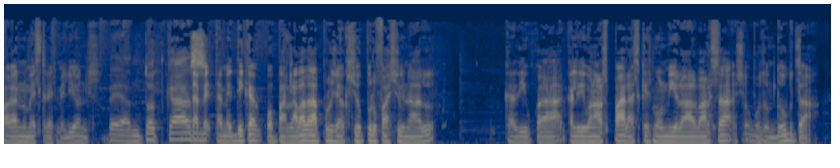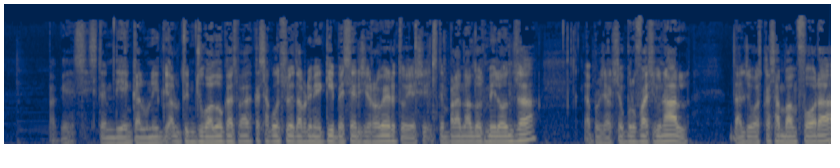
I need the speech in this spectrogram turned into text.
pagant només 3 milions. Bé, en tot cas... També, també et dic que quan parlava de la projecció professional que diu que, que li diuen als pares que és molt millor al Barça, això ho poso en dubte perquè si estem dient que l'últim jugador que s'ha construït al primer equip és Sergi Roberto i estem parlant del 2011, la projecció professional dels jugadors que se'n van fora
